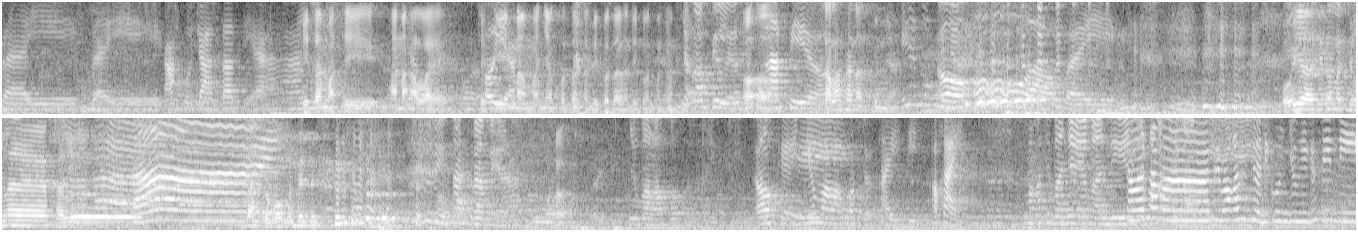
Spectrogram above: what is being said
baik baik. Aku catat ya. Kita masih anak alay. Jadi Oh, iya. namanya gonta-ganti gonta-ganti gonta-ganti. Nggak labil ya? Oh, oh. Labil. Salah kan adminnya? Iya tuh. Oh oh oh, oh wow, baik. Oh iya, kita lagi live. Halo. Entah Hai. berapa menit itu. Itu di Instagram ya. Oh. newmalangpost.id. Oke, newmalangpost.id. Oke. Makasih banyak ya Mbak Andi. Sama-sama. Terima kasih sudah dikunjungi ke sini,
